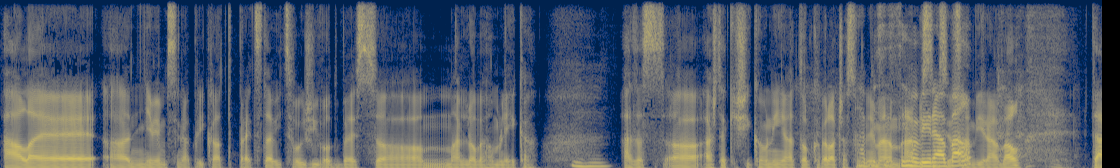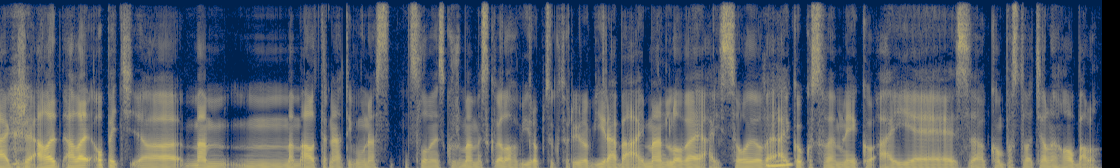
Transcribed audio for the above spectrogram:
ale neviem si napríklad predstaviť svoj život bez uh, mandlového mlieka. Mm-hmm. A zas uh, až taký šikovný a toľko veľa času aby nemám, si aby som si ho sám vyrábal. Takže, ale, ale opäť uh, mám, mám alternatívu na Slovensku, že máme skvelého výrobcu, ktorý vyrába aj mandlové, aj sojové, mm. aj kokosové mlieko, aj je z kompostovateľného obalu.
